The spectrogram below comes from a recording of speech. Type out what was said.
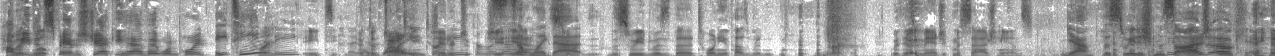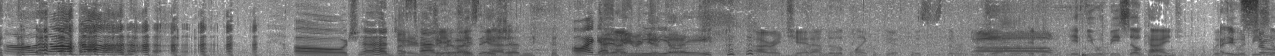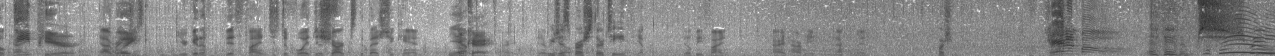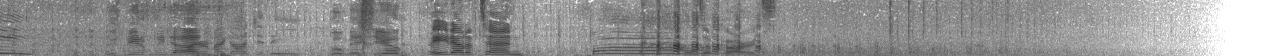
How many Well- did well- spanish jackie have at one point 18? 20? 18, Like uh, a 20. 20, She had something like that. Like that. The Swede was the 20th husband with his magic massage hands. Yeah, the Swedish massage. Okay. Oh, oh no, God. Oh, Chad just had a think of that. Just got it. realization. Oh, I got Didn't it even get that. immediately. All right, Chad, onto the plank with you. This is the review's Oh. over. If, um, if you would be so kind, if you would be so, so, kind. deep here All right, like just, you're gonna. It's fine. Just avoid the sharks the best you can. Yeah. okay All right, there we, We just go. brushed their teeth. Yep, they'll be fine. All right, Harmony, knock them in. Push them. cannonball It was beautifully Where done. am I God to thee? We'll miss you. Eight out of ten. Holds up cards.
